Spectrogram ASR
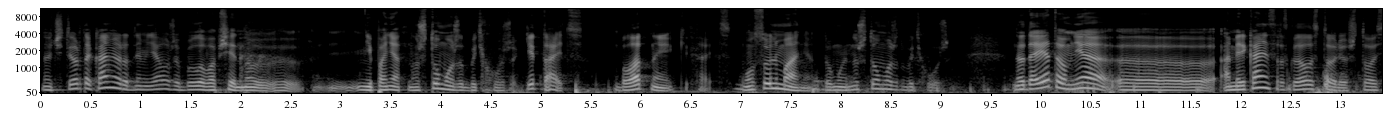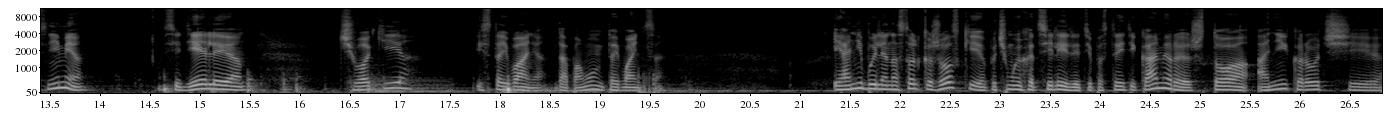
Но четвертая камера для меня уже было вообще, ну, э, непонятно, ну что может быть хуже? Китайцы, блатные китайцы, мусульмане. Думаю, ну что может быть хуже? Но до этого мне э, американец рассказал историю, что с ними сидели чуваки из Тайваня. Да, по-моему, тайваньцы. И они были настолько жесткие, почему их отселили, типа, с третьей камеры, что они, короче,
